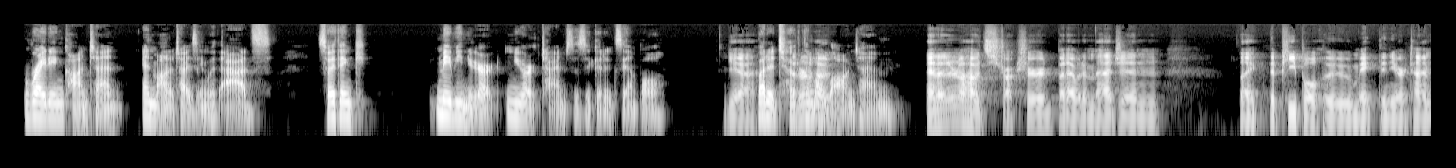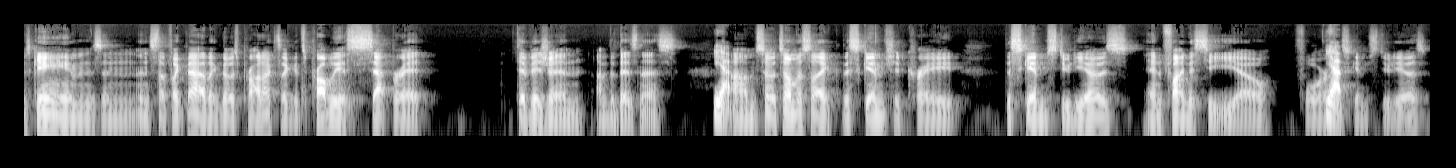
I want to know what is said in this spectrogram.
writing content and monetizing with ads so i think maybe New York New York Times is a good example. Yeah. But it took them a long time. And I don't know how it's structured, but I would imagine like the people who make the New York Times games and, and stuff like that, like those products, like it's probably a separate division of the business. Yeah. Um, so it's almost like the Skimm should create the Skimm Studios and find a CEO for yep. Skimm Studios.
